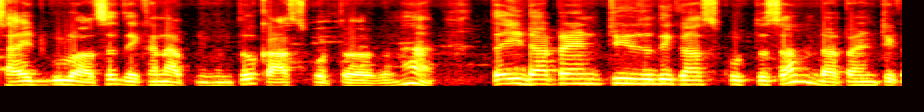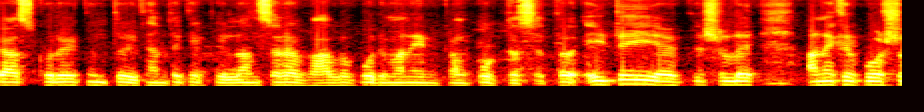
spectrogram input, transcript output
সাইটগুলো আছে যেখানে আপনি কিন্তু কাজ করতে পারবেন হ্যাঁ? তো এই ডাটা এন্ট্রি যদি কাজ করতে চান ডাটা এন্ট্রি কাজ করে কিন্তু এখান থেকে ফ্রিল্যান্সাররা ভালো পরিমাণে ইনকাম করতেছে। তো এইটাই আসলে অনেকের প্রশ্ন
